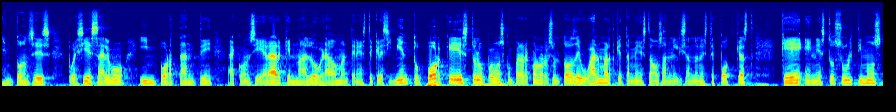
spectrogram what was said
entonces, pues sí es algo importante a considerar que no ha logrado mantener este crecimiento, porque esto lo podemos comparar con los resultados de Walmart que también estamos analizando en este podcast, que en estos últimos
